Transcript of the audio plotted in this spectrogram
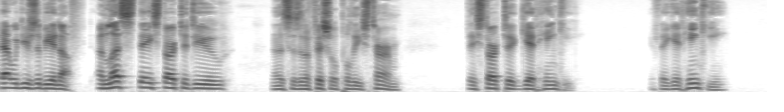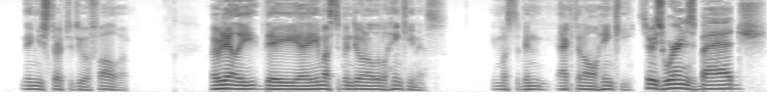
that would usually be enough. Unless they start to do, now this is an official police term, they start to get hinky. If they get hinky, then you start to do a follow up. Evidently, they uh, he must have been doing a little hinkiness. He must have been acting all hinky. So he's wearing his badge.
